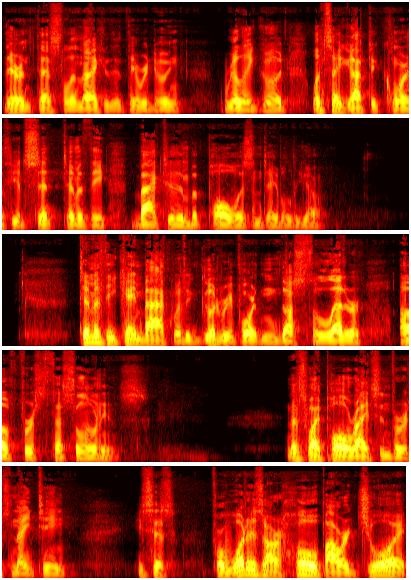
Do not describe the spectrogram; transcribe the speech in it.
there in Thessalonica that they were doing really good. Once they got to Corinth, he had sent Timothy back to them, but Paul wasn't able to go. Timothy came back with a good report, and thus the letter of First Thessalonians. That's why Paul writes in verse 19. He says, For what is our hope, our joy,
